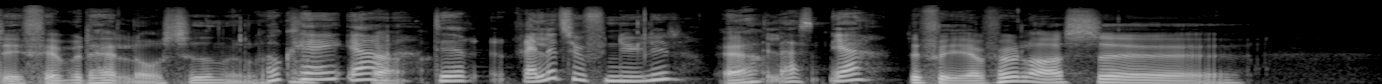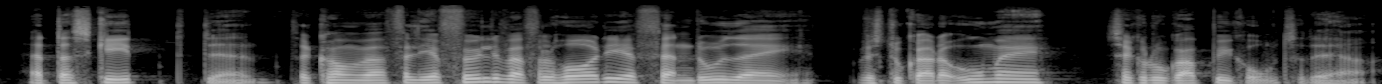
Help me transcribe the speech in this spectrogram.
Det er fem og et halvt år siden. Eller Okay, ja. Ja. Det er relativt for nyligt. Ja, Eller, ja. det, jeg føler også, øh, at der skete, der, der kom i hvert fald, jeg følte i hvert fald hurtigt, at jeg fandt ud af, hvis du gør dig umage, så kan du godt blive god til det her.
